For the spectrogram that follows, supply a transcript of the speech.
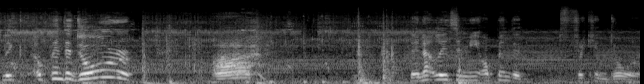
Like, open the door! Ah! They're not letting me open the freaking door.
